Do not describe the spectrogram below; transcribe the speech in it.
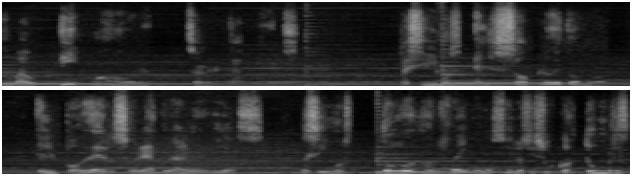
tu bautismo ahora sobre nuestras vidas. Recibimos el soplo de tu amor, el poder sobrenatural de Dios. Recibimos todo el reino de los cielos y sus costumbres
